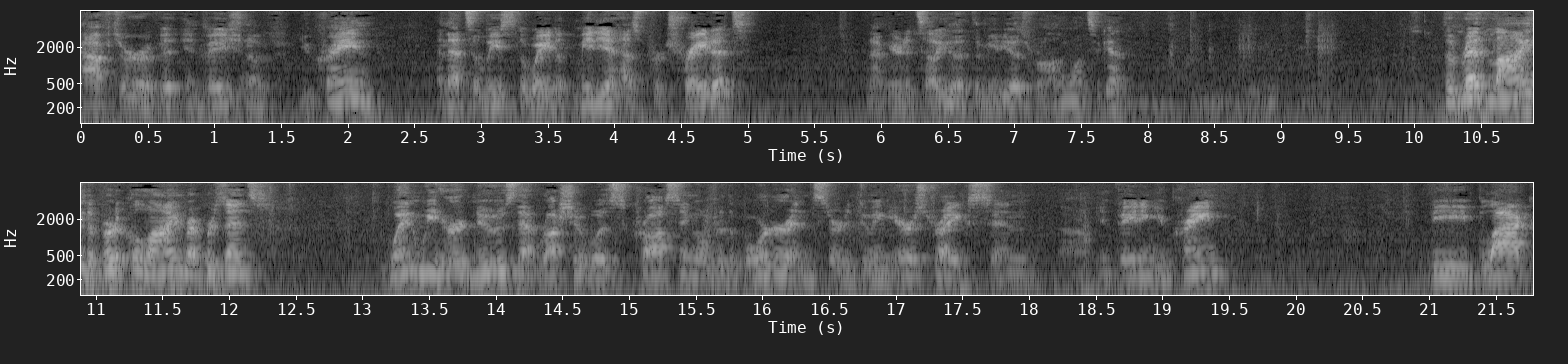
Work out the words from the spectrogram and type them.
after an invasion of Ukraine, and that's at least the way the media has portrayed it. And I'm here to tell you that the media is wrong once again. The red line, the vertical line, represents when we heard news that Russia was crossing over the border and started doing airstrikes and invading Ukraine. The black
